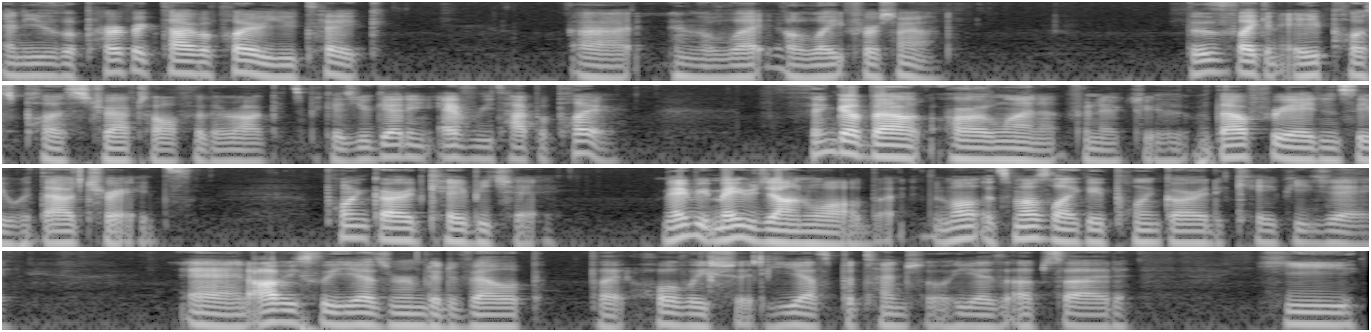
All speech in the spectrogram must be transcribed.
and he's the perfect type of player you take uh, in the late, a late first round. This is like an A plus plus draft haul for the Rockets because you're getting every type of player. Think about our lineup for next year without free agency, without trades. Point guard KPJ, maybe maybe John Wall, but it's most likely point guard KPJ. And obviously he has room to develop, but holy shit, he has potential. He has upside. He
